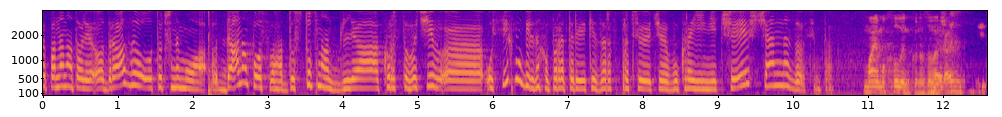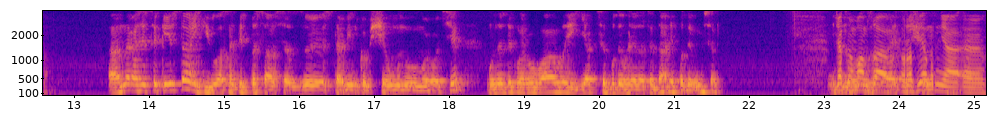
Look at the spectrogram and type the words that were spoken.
Е, Пане Анатолію, одразу уточнимо, дана послуга доступна для користувачів е, усіх мобільних операторів, які зараз працюють в Україні, чи ще не зовсім так? Маємо хвилинку на завершення. Наразі, А наразі це Київстар, який власне підписався з Starlink ще у минулому році. Вони декларували, як це буде виглядати далі. Подивимося. Дякую вам за роз'яснення. Е,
